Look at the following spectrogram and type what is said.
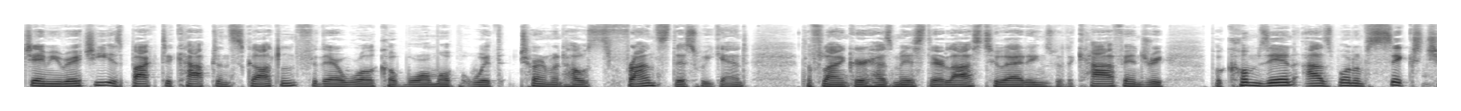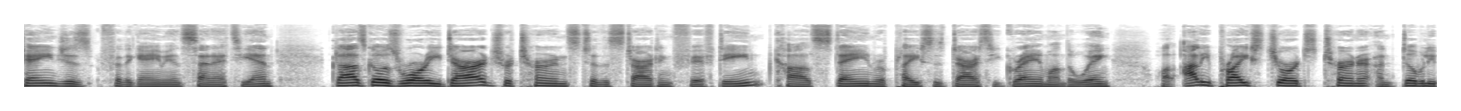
Jamie Ritchie is back to captain Scotland for their World Cup warm up with tournament hosts France this weekend. The flanker has missed their last two outings with a calf injury, but comes in as one of six changes for the game in Saint Etienne. Glasgow's Rory Darge returns to the starting 15. Kyle Steyn replaces Darcy Graham on the wing, while Ali Price, George Turner, and W.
